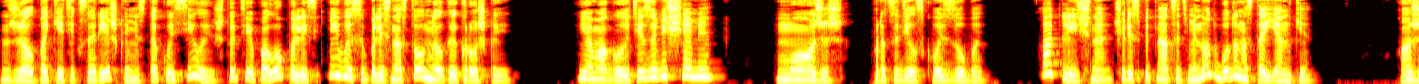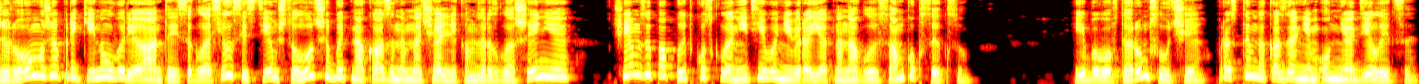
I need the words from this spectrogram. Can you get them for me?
сжал пакетик с орешками с такой силой, что те полопались и высыпались на стол мелкой крошкой. Я могу идти за вещами? Можешь, процедил сквозь зубы. Отлично, через 15 минут буду на стоянке. А Жером уже прикинул варианты и согласился с тем, что лучше быть наказанным начальником за разглашение, чем за попытку склонить его невероятно наглую самку к сексу. Ибо во втором случае простым наказанием он не отделается.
